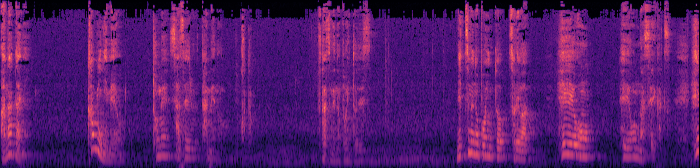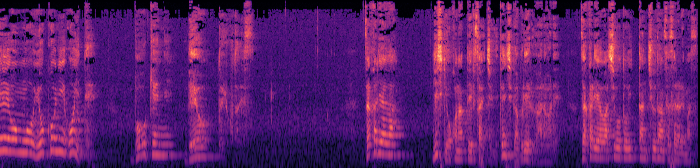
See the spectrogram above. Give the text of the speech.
あなたに神に目を留めさせるためのこと。2つ目のポイントです。3つ目のポイントそれは平穏平穏な生活。平穏を横に置いて冒険に出ようということです。ザカリアが儀式を行っている最中に天使ガブリエルが現れザカリアは仕事を一旦中断させられます。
